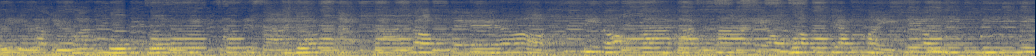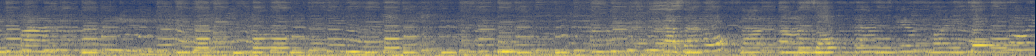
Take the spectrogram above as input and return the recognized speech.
นี้ก็เป็นวันมงคลที่สังสายยนสังขารอกแล้วพี่น้องมาดังมาเอวมองยังไม่เกลียวยิ่งดียิ่งมันกาสนุกสัตาสงการเชียงใหม่ตึงน้อย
